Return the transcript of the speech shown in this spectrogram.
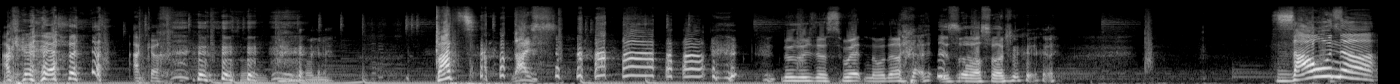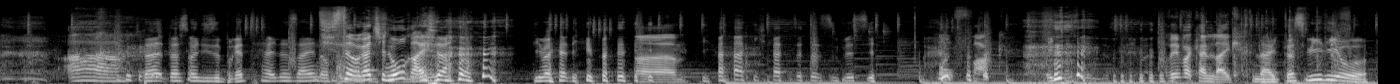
Acker. Acker. So, Was? Nice. nur durch das Sweaten, oder? Ist sowas von. Sauna! Ah, Da, das sollen diese Brettteile sein. die die aber ganz schön hoch, Alter. Die man, die man, ähm. ja, ich hatte das ein bisschen. Oh fuck. Ich hatte das Auf jeden Fall kein Like. like das Video.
